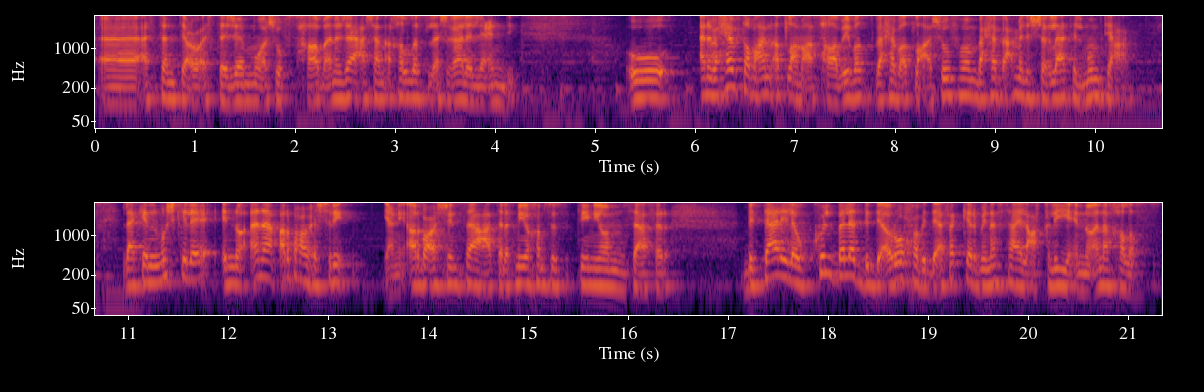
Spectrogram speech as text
آه، أستمتع وأستجم وأشوف أصحاب أنا جاي عشان أخلص الأشغال اللي عندي. وأنا بحب طبعا أطلع مع أصحابي بحب أطلع أشوفهم بحب أعمل الشغلات الممتعة. لكن المشكلة إنه أنا 24 يعني 24 ساعة 365 يوم مسافر. بالتالي لو كل بلد بدي اروحه بدي أفكر بنفس هاي العقلية إنه أنا خلص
